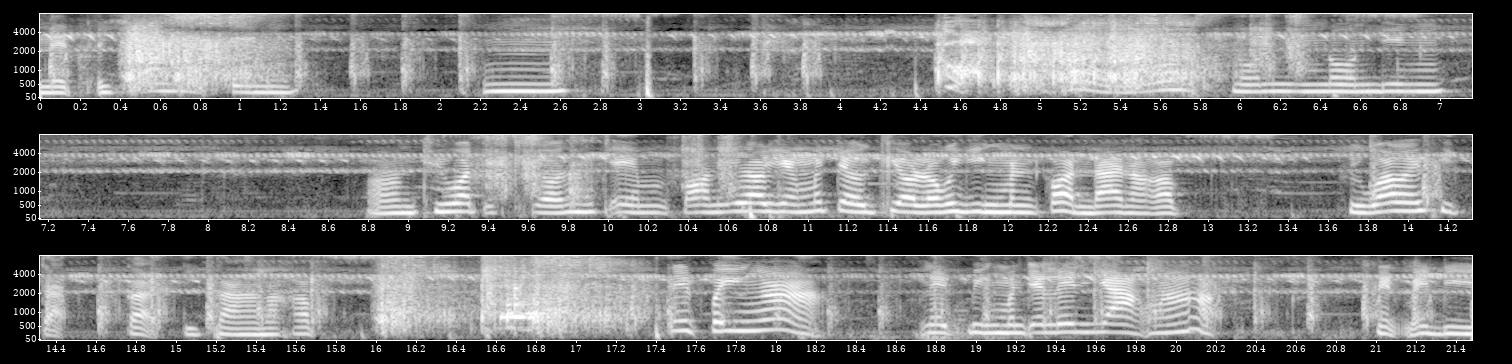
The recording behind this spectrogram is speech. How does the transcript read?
เน็ตไอ้ช่างเน็ตปิงอืมโอ้โหโนโดนยิงอคิดว่าจะเคียวทั้งเกม ตอนนี้เรายังไม่เจอเคียวเราก็ยิงมันก่อนได้นะครับ ถือว่าไม่ผิดกติกานะครับ เน็ตปิงอะ เน็ตปิงมันจะเล่นยากมาก เน็ตไม่ดี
